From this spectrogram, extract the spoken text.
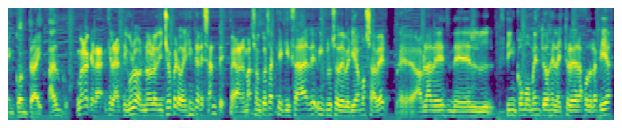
encontráis algo. Bueno, que, el artículo no lo he dicho, pero es interesante. Además son cosas que quizás incluso deberíamos saber. Eh, habla de, cinco momentos en la historia de la fotografía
